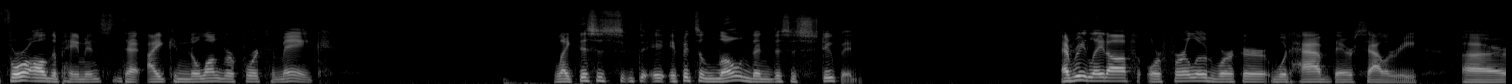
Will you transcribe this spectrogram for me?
for all the payments that I can no longer afford to make. Like, this is, if it's a loan, then this is stupid. Every laid off or furloughed worker would have their salary uh,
